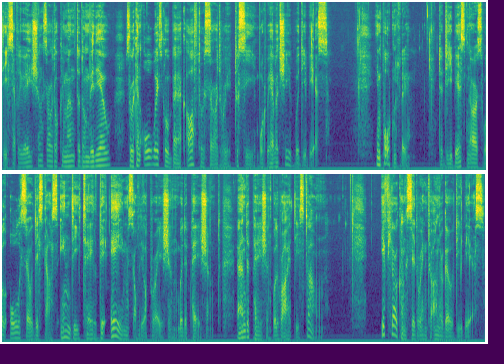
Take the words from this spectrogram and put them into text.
These evaluations are documented on video, so we can always go back after surgery to see what we have achieved with DBS. Importantly, the DBS nurse will also discuss in detail the aims of the operation with the patient, and the patient will write these down. If you are considering to undergo DBS,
